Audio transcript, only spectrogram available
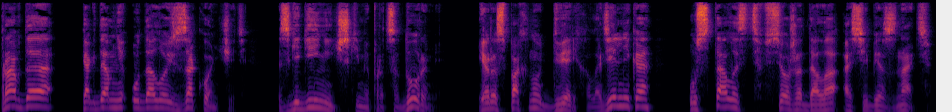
Правда, когда мне удалось закончить с гигиеническими процедурами и распахнуть дверь холодильника, усталость все же дала о себе знать.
